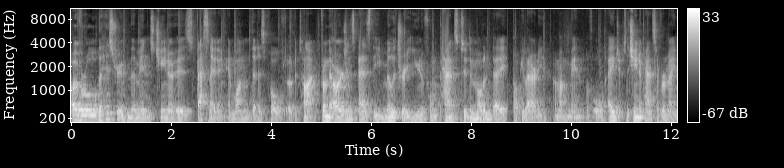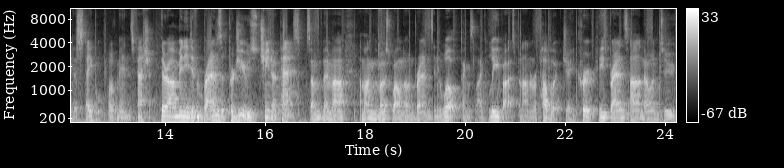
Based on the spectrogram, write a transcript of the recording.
Overall, the history of the men's chino is fascinating and one that has evolved over time. From the origins as the military uniform pants to the modern day popularity among men of all ages. The chino pants have remained a staple of men's fashion. There are many different brands that produce chino pants. Some of them are among the most well-known brands in the world, things like Levi's, Banana Republic, J. Crew. These brands are known to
